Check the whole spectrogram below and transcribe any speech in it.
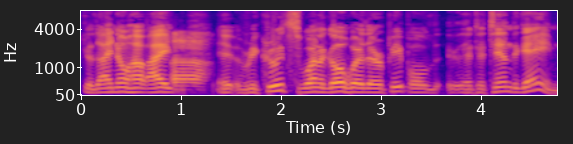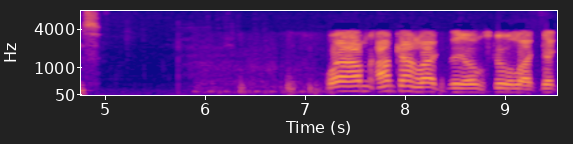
because I know how I Uh, uh, recruits want to go where there are people that attend the games. Well, I'm I'm kind of like the old school, like Dick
